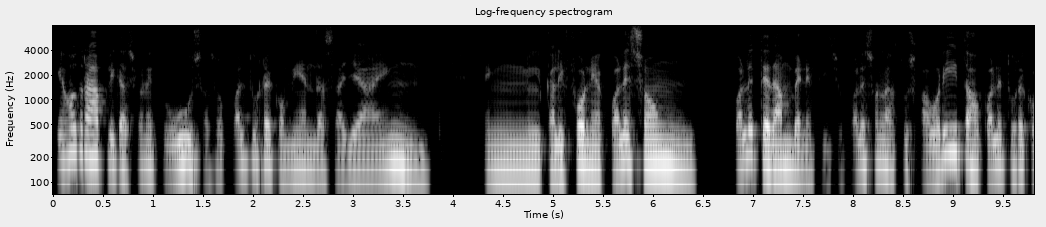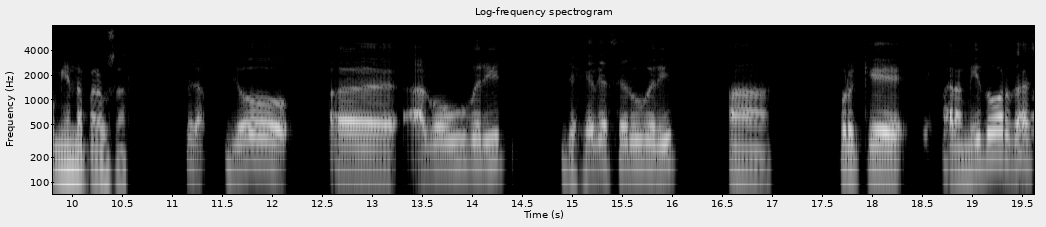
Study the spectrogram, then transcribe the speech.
¿qué otras aplicaciones tú usas o cuál tú recomiendas allá en, California? ¿Cuáles son, cuáles te dan beneficios? ¿Cuáles son las tus favoritas o cuáles tú recomiendas para usar? Mira, yo eh, hago Uber Eats, dejé de hacer Uber Eats ah, porque para mí DoorDash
